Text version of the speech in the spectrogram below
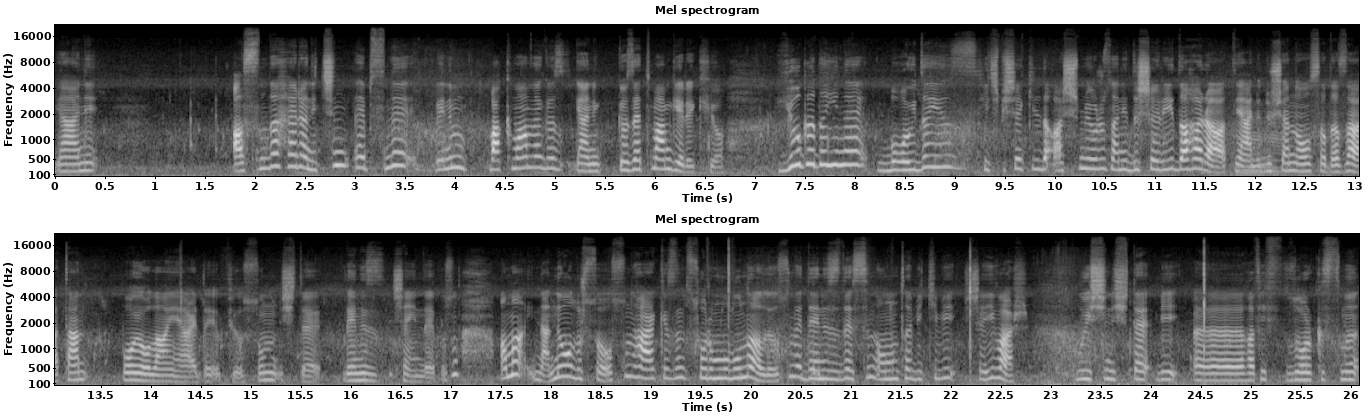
yani aslında her an için hepsini benim bakmam ve göz, yani gözetmem gerekiyor. Yoga'da yine boydayız. Hiçbir şekilde aşmıyoruz. Hani dışarıyı daha rahat yani düşen olsa da zaten boy olan yerde yapıyorsun. işte deniz şeyinde yapıyorsun. Ama yani ne olursa olsun herkesin sorumluluğunu alıyorsun ve denizdesin. Onun tabii ki bir şeyi var. Bu işin işte bir e, hafif zor kısmı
